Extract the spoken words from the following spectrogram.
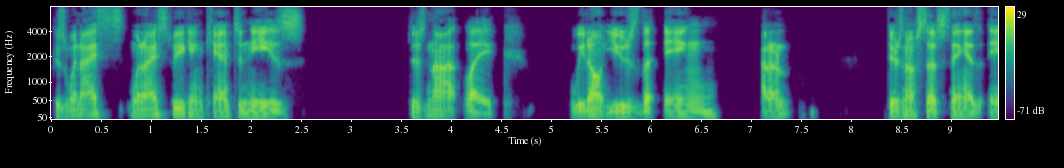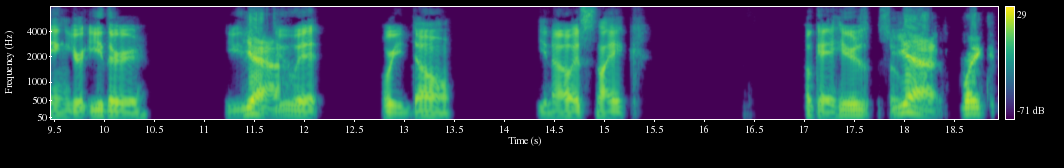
Because when I s- when I speak in Cantonese, there's not like we don't use the ing. I don't. There's no such thing as ing. You're either you either Yeah. do it or you don't. You know, it's like okay. Here's so yeah, like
